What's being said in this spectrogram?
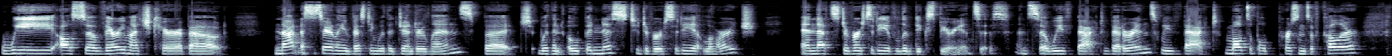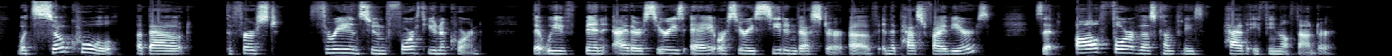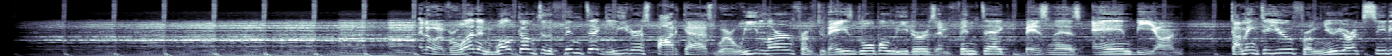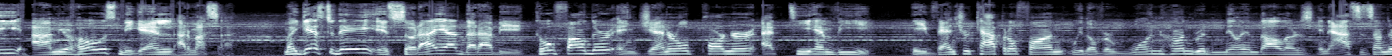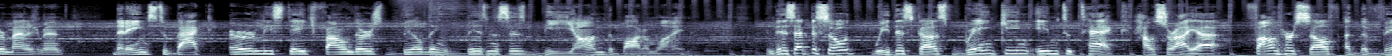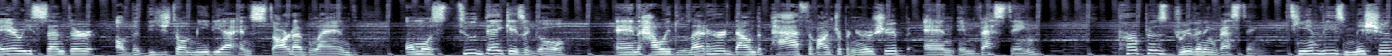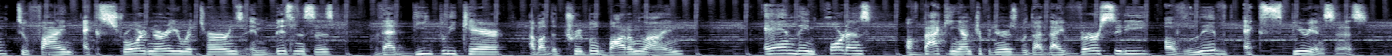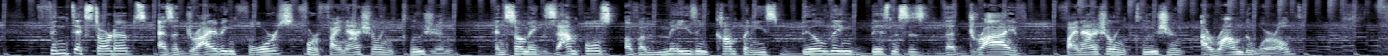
we also very much care about not necessarily investing with a gender lens, but with an openness to diversity at large. And that's diversity of lived experiences. And so we've backed veterans, we've backed multiple persons of color. What's so cool about the first three and soon fourth unicorn that we've been either a Series A or Series Seed investor of in the past five years is that all four of those companies have a female founder. Hello, everyone, and welcome to the FinTech Leaders Podcast, where we learn from today's global leaders in FinTech, business, and beyond. Coming to you from New York City, I'm your host, Miguel Armaza. My guest today is Soraya Darabi, co founder and general partner at TMV, a venture capital fund with over $100 million in assets under management that aims to back early stage founders building businesses beyond the bottom line. In this episode, we discuss breaking into tech, how Soraya found herself at the very center of the digital media and startup land almost two decades ago, and how it led her down the path of entrepreneurship and investing purpose driven investing, TMV's mission to find extraordinary returns in businesses that deeply care about the triple bottom line and the importance of backing entrepreneurs with a diversity of lived experiences, fintech startups as a driving force for financial inclusion, and some examples of amazing companies building businesses that drive financial inclusion around the world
